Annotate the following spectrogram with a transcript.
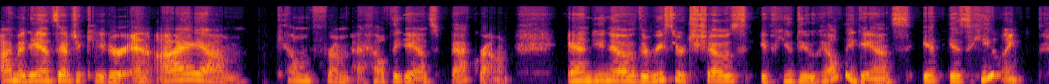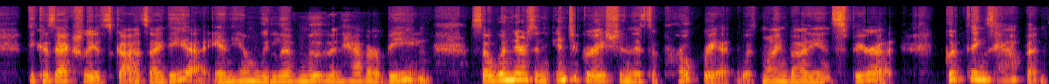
I'm a dance educator and I um, come from a healthy dance background. And you know, the research shows if you do healthy dance, it is healing because actually it's God's idea. In Him we live, move, and have our being. So when there's an integration that's appropriate with mind, body, and spirit, good things happen.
